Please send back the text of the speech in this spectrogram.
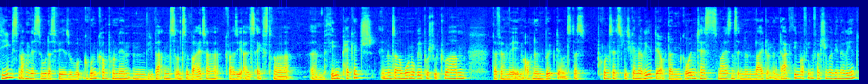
Themes machen wir es so, dass wir so Grundkomponenten wie Buttons und so weiter quasi als extra ähm, Theme Package in unserer Monorepo-Struktur haben. Dafür haben wir eben auch einen Brick, der uns das grundsätzlich generiert, der auch dann Golden Tests meistens in einem Light und einem Dark Theme auf jeden Fall schon mal generiert.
